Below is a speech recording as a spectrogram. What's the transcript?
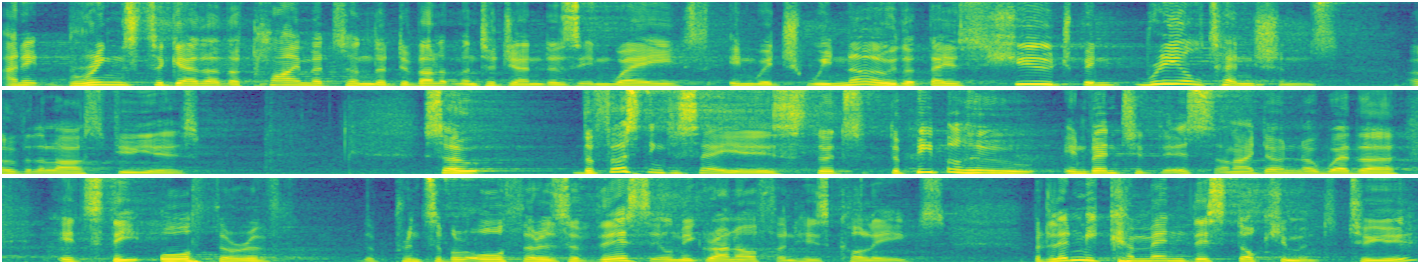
and it brings together the climate and the development agendas in ways in which we know that there's huge, been real tensions over the last few years. So the first thing to say is that the people who invented this, and I don't know whether it's the author of, the principal authors of this, Ilmi Granoff and his colleagues, but let me commend this document to you.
